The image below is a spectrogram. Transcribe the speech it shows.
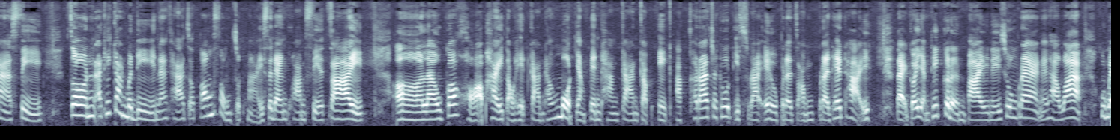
นาซีจนอธิการบดีนะคะจะต้องส่งจดหมายแสดงความเสียใจ แล้วก็ขออภัยต่อเหตุการณ์ทั้งหมดอย่างเป็นทางการกับเอกอัครราชทูตอิสราเอลประจำประเทศไทย แต่ก็อย่างที่เกริ่นไปในช่วงแรกนะคะว่าคุณใบ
